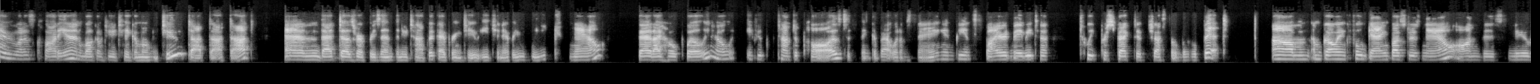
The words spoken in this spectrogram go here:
Hi, everyone. It's Claudia, and welcome to Take a Moment to dot dot dot. And that does represent the new topic I bring to you each and every week now. That I hope will, you know, if you time to pause to think about what I'm saying and be inspired, maybe to tweak perspective just a little bit. Um, I'm going full gangbusters now on this new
